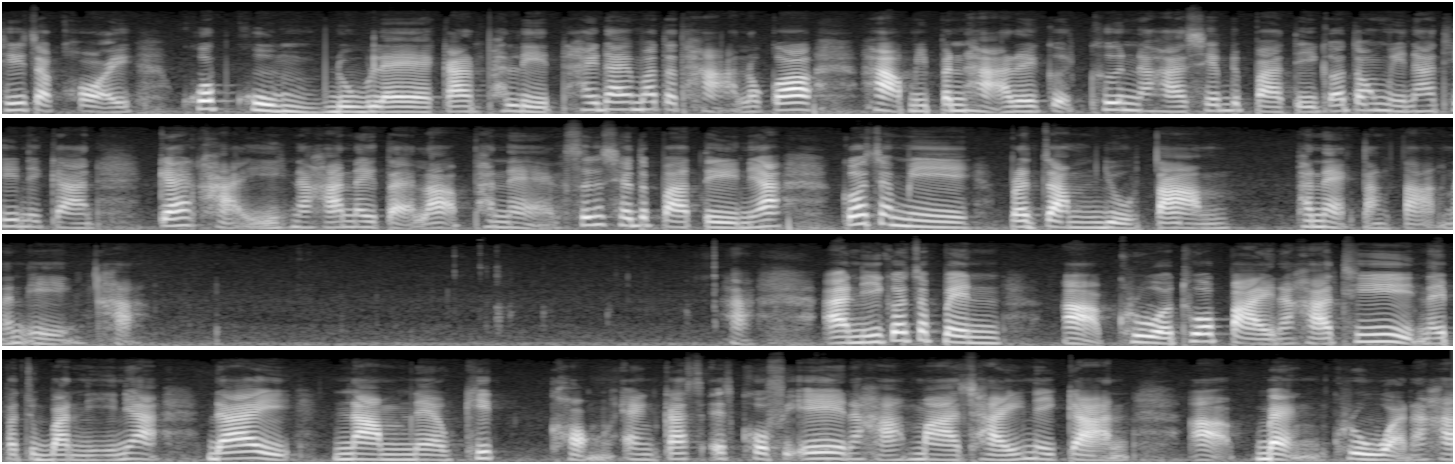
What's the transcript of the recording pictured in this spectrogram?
ที่จะคอยควบคุมดูแลการผลิตให้ได้มาตรฐาน แล้วก็หากมีปัญหาอะไรเกิดขึ้นนะคะเชฟเดอะปาร์ตีก็ต้องมีหน้าที่ในการแก้ไขนะคะในแต่ละแผนก ซึ่งเชฟเดอะปาร์ตีเนี้ยก็จะมีประจำอยู่ตามแผนกต่างๆ นั่นเองค่ะค่ะอันนี้ก็จะเป็น ครัวทั่วไปนะคะที่ในปัจจุบันนี้เนี่ยได้นำแนวคิดของ Angus e s c o f i e นะคะมาใช้ในการแบ่งครัวนะคะ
